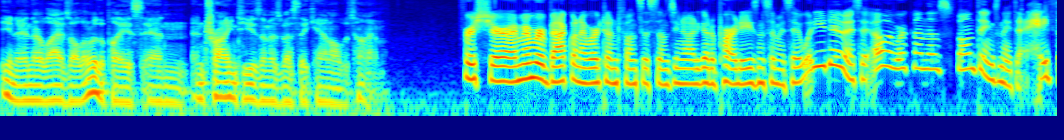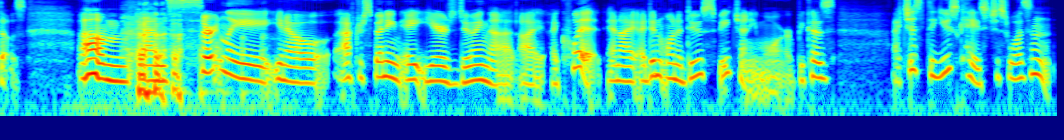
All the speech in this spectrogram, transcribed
you know in their lives all over the place and and trying to use them as best they can all the time For sure. I remember back when I worked on phone systems, you know, I'd go to parties and somebody would say, What do you do? I'd say, Oh, I work on those phone things. And they'd say, I hate those. Um, and certainly, you know, after spending eight years doing that, I, I quit and I, I didn't want to do speech anymore because I just, the use case just wasn't.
